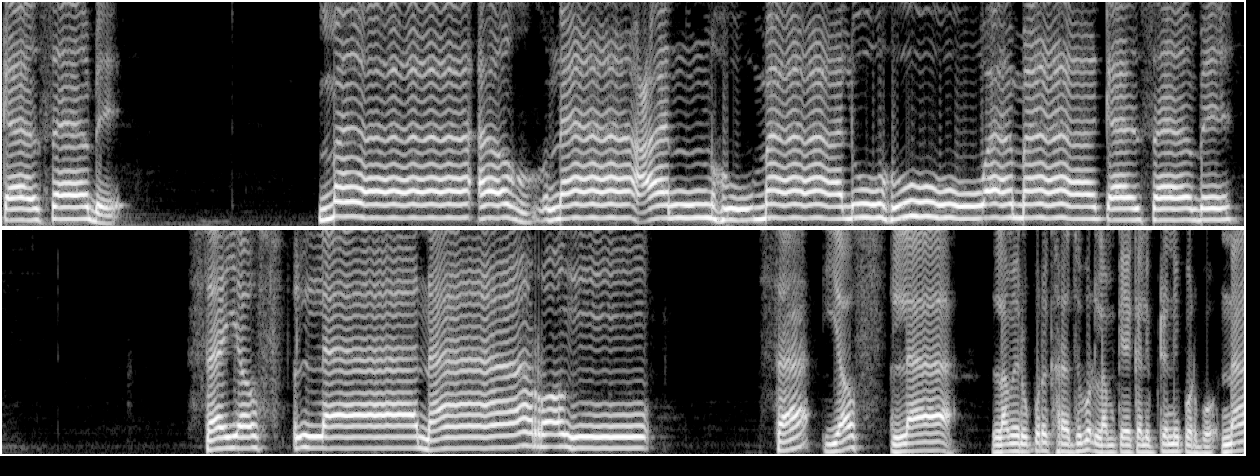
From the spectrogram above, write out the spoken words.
كسب ما أغنى عنه ماله وما كسب سيصلى نارا সা ইয়াস লা লামের উপরে খারা জবর লামকে একালিপটানি পড়ব না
